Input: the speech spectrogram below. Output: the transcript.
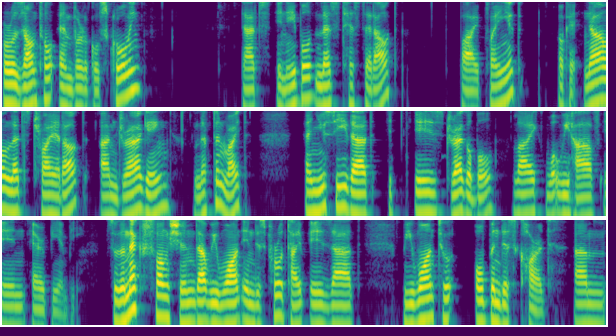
horizontal and vertical scrolling. That's enabled. Let's test it out by playing it. Okay, now let's try it out. I'm dragging left and right and you see that it is draggable like what we have in Airbnb. So the next function that we want in this prototype is that we want to open this card. Um,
